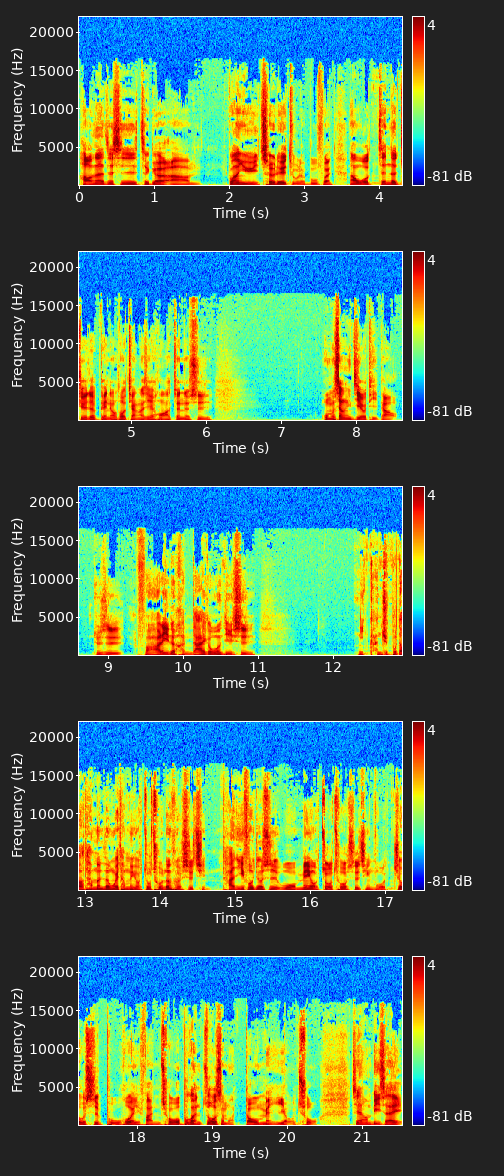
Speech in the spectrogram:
好，那这是这个啊、关于策略组的部分。那我真的觉得 Benotto 讲那些话真的是，我们上一集有提到，就是法拉利的很大一个问题是。你感觉不到他们认为他们有做错任何事情，他一副就是我没有做错事情，我就是不会犯错，我不管做什么都没有错。这场比赛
